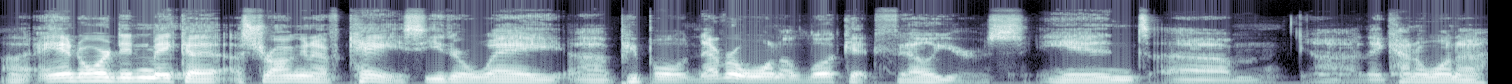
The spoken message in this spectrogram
uh, and or didn't make a, a, strong enough case either way uh, people never want to look at failures and um, uh, they kind of want to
